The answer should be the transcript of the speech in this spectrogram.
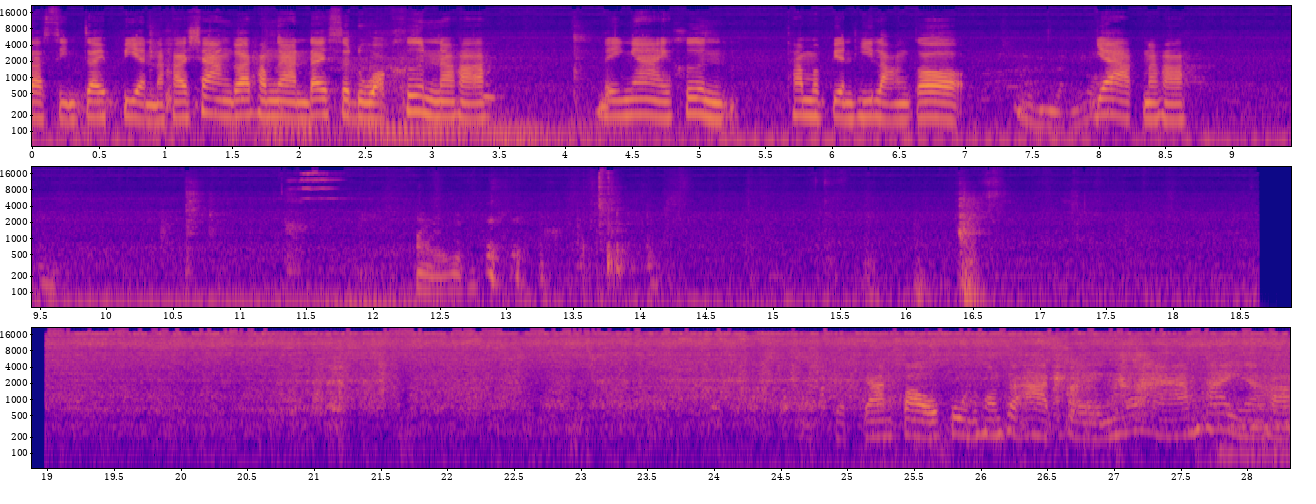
ตัดสินใจเปลี่ยนนะคะ ช่างก็ทำงานได้สะดวกขึ้นนะคะ ได้ง่ายขึ้น ถ้ามาเปลี่ยนทีหลังก็ยากนะคะไม่เลยจัดการเป่าฝุ่นความสะอาดแผงหม้อน้ำให้นะคะ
